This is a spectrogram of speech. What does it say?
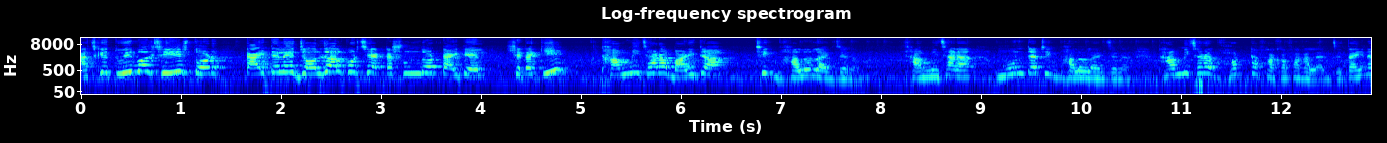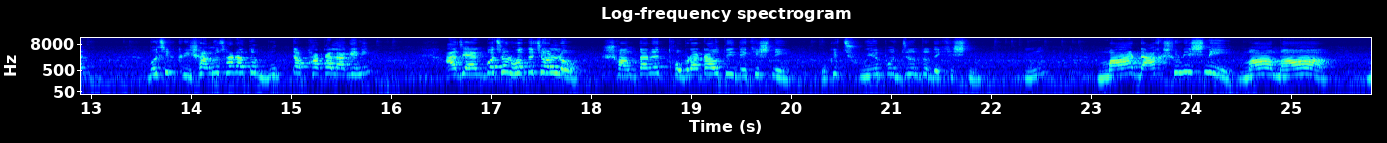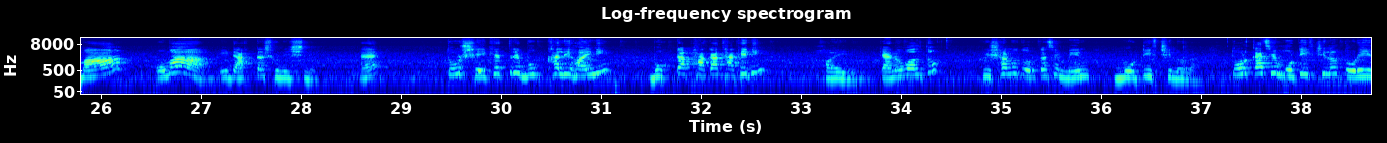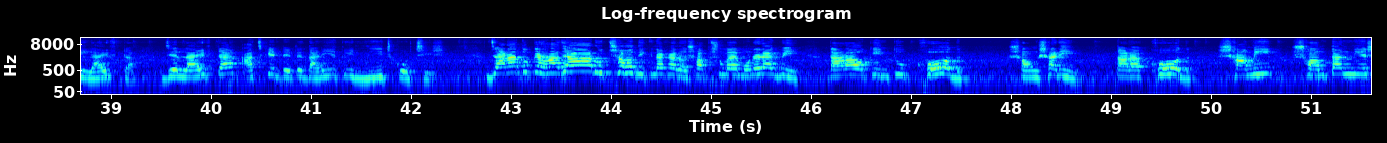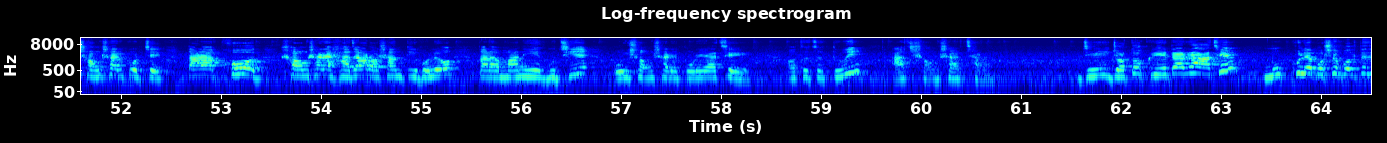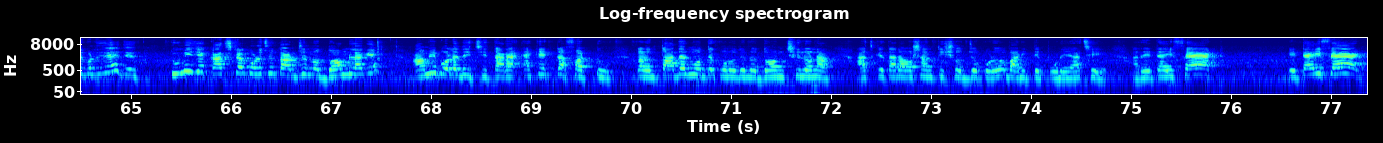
আজকে তুই বলছিস তোর টাইটেলে জল জল করছে একটা সুন্দর টাইটেল। সেটা কি? ঠাম্মি ছাড়া বাড়িটা ঠিক ভালো লাগছে না। ঠাম্মি ছাড়া মনটা ঠিক ভালো লাগছে না। ঠাম্মি ছাড়া ঘরটা ফাঁকা ফাঁকা লাগছে, তাই না? বলছি, কৃষাণু ছাড়া তোর বুকটা ফাঁকা লাগেনি? আজ এক বছর হতে চলল, সন্তানের থোবড়াটাও তুই দেখিসনি, ওকে ছুঁয়ে পর্যন্ত দেখিসনি। হুম? মা ডাক শুনিসনি? মা মা মা, ও মা, এই ডাকটা শুনিসনি। হ্যাঁ? তোর সেই ক্ষেত্রে বুক খালি হয়নি? বুকটা ফাঁকা থাকেনি? হয়নি। কেন বলতো? কৃষাণু তোর কাছে মেন মোটিভ ছিল না। তোর কাছে মোটিভ ছিল তোর এই লাইফটা যে লাইফটা আজকের ডেটে দাঁড়িয়ে তুই লিড করছিস। যারা তোকে হাজার উৎসাহ দিক না কেন, সব সময় মনে রাখবি, তারাও কিন্তু খোদ সংসারী, তারা খোদ স্বামী সন্তান নিয়ে সংসার করছে, তারা খোদ সংসারে হাজার অশান্তি হলেও তারা মানিয়ে গুছিয়ে ওই সংসারে পড়ে আছে। অথচ তুই আজ সংসার ছাড়া। যেই যত ক্রিয়েটাররা আছে, মুখ খুলে বসে বলতে বলে যায় যে তুমি যে কাজটা করেছ তার জন্য দম লাগে। আমি বলে দিচ্ছি, তারা এক একটা ফাট্টু কারণ তাদের মধ্যে কোনোদিনও দম ছিল না। আজকে তারা অশান্তি সহ্য করেও বাড়িতে পড়ে আছে। আর এটাই ফ্যাক্ট এটাই ফ্যাক্ট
